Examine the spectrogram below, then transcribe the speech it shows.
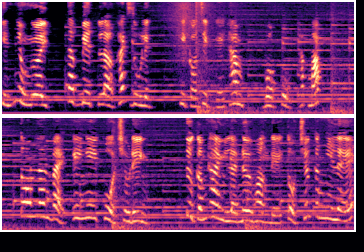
khiến nhiều người, đặc biệt là khách du lịch, khi có dịp ghé thăm vô cùng thắc mắc. Tôn lên vẻ uy nghi của triều đình. Tử Cấm Thành là nơi hoàng đế tổ chức các nghi lễ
